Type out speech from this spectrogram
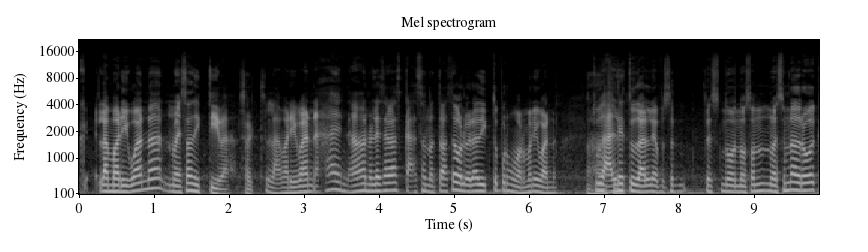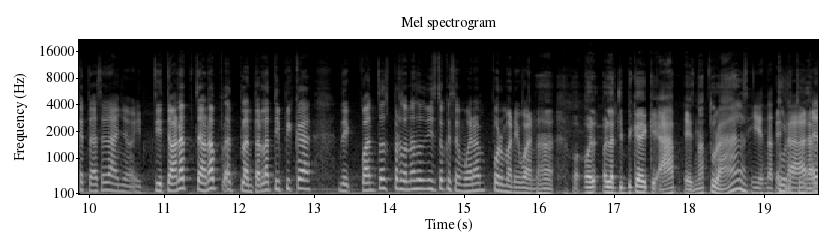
Que La marihuana no es adictiva. Exacto. La marihuana, ay, no, no les hagas caso, no te vas a volver adicto por fumar marihuana. Tú Ajá, dale, sí. tú dale. pues, es- no, no, son, no es una droga que te hace daño. Y te van, a, te van a pl- plantar la típica de cuántas personas has visto que se mueran por marihuana. Ajá. O, o- o la típica de que, ah, es natural. Sí, es natural. natural, eh,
